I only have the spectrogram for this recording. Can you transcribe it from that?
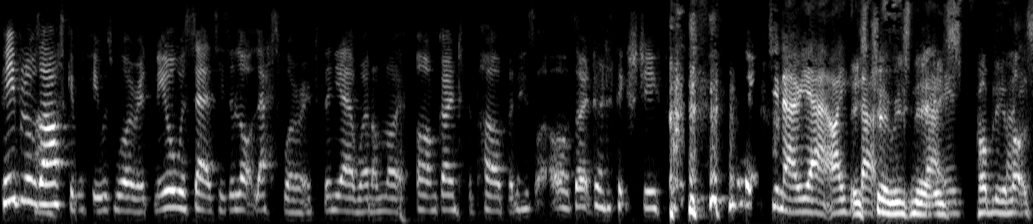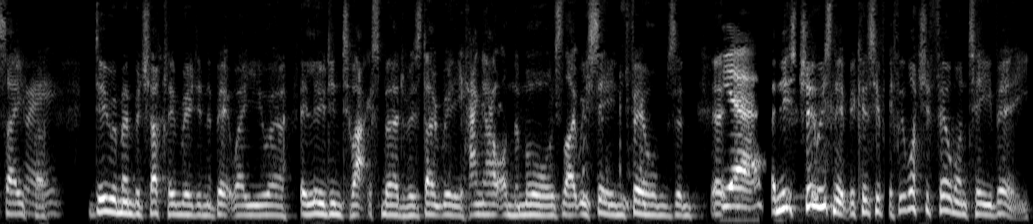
people always ask him if he was worried, and he always says he's a lot less worried than yeah when I'm like, oh, I'm going to the pub, and he's like, oh, don't do anything stupid. you know, yeah, I, it's true, isn't it? It's is, probably a lot safer. True. Do remember chuckling reading the bit where you were alluding to axe murderers don't really hang out on the moors like we see in films, and uh, yeah, and it's true, isn't it? Because if, if we watch a film on TV,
